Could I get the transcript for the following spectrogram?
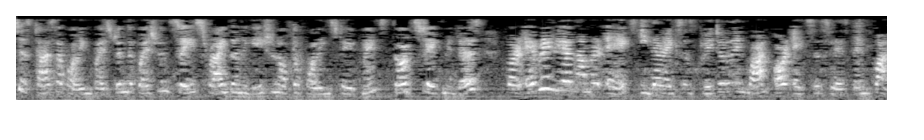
discuss the following question. The question says write the negation of the following statements. Third statement is for every real number x, either x is greater than 1 or x is less than 1.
